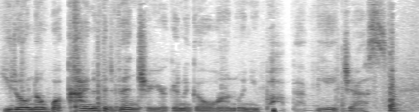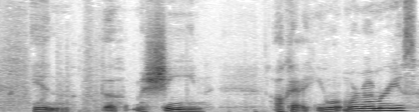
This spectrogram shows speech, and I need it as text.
You don't know what kind of adventure you're going to go on when you pop that VHS in the machine. Okay, you want more memories?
